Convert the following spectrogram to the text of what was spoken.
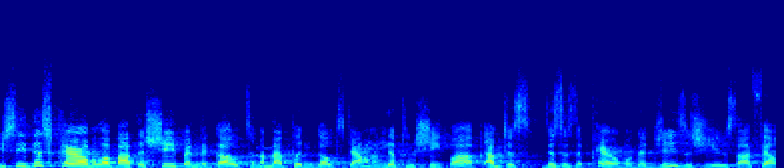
You see, this parable about the sheep and the goats, and I'm not putting goats down and lifting sheep up. I'm just, this is a parable that Jesus used. I felt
